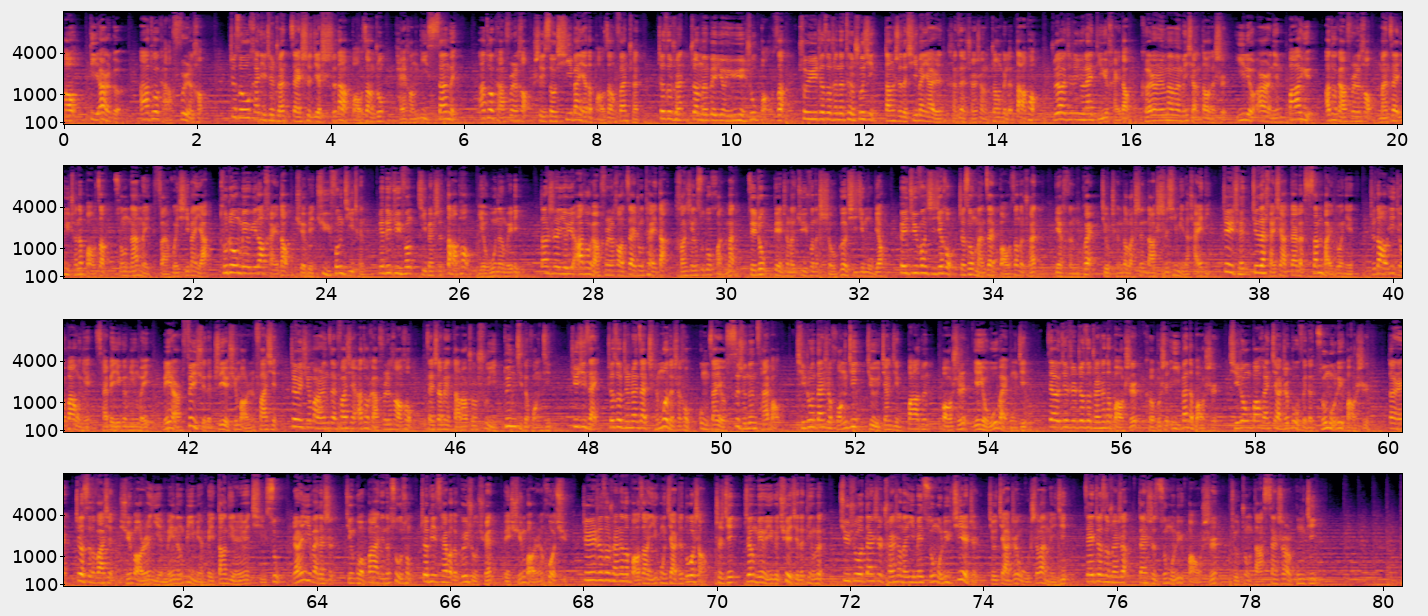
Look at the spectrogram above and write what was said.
好，第二个阿托卡夫人号。这艘海底沉船在世界十大宝藏中排行第三位。阿托卡夫人号是一艘西班牙的宝藏帆船，这艘船专门被用于运输宝藏。出于这艘船的特殊性，当时的西班牙人还在船上装备了大炮，主要就是用来抵御海盗。可让人万万没想到的是，一六二二年八月，阿托卡夫人号满载一船的宝藏从南美返回西班牙，途中没有遇到海盗，却被飓风击沉。面对飓风，即便是大炮也无能为力。当时由于阿托卡夫人号载重太大，航行速度缓慢，最终变成了飓风的首个袭击目标。被飓风袭击后，这艘满载宝藏的船便很快就沉到了深达十七米的海底。这一沉就在海下待了三百多年，直到一九八五年才被一个名为梅尔费雪的职业寻宝人发现。这位寻宝人在发现阿托卡夫人号后，在上面打捞出数以吨计的黄金。据记载，这艘沉船在沉没的时候共载有四十吨财宝，其中单是黄金就有将近八吨，宝石也有五百公斤。再有就是这艘船上的宝石可不是一般的宝石，其中包含价值不菲的祖母绿宝石。当然，这次的发现，寻宝人也没能避免被当地人员起诉。然而意外的是，经过八年的诉讼，这批财宝的归属权被寻宝人获取。至于这艘船上的宝藏一共价值多少，至今仍没有一个确切的定论。据说，单是船上的一枚祖母绿戒指就价值五十万美金。在这艘船上，单是祖母绿宝石就重达三十二公斤。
